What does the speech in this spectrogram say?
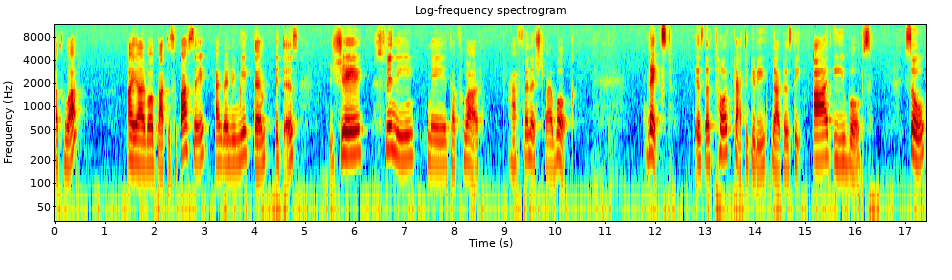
avoir, IR verb participe and when we make them, it is j'ai fini mes devoirs. I have finished my work. Next is the third category that is the RE verbs. So,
